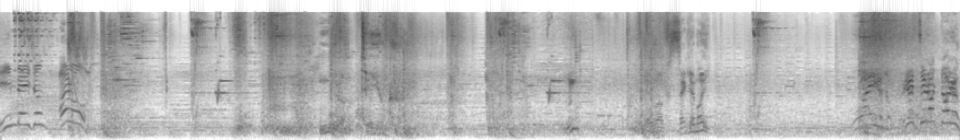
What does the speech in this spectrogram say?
インベージョンアロー。なってゆく。ん？俺は防げまい。ワイルドフルチロットル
